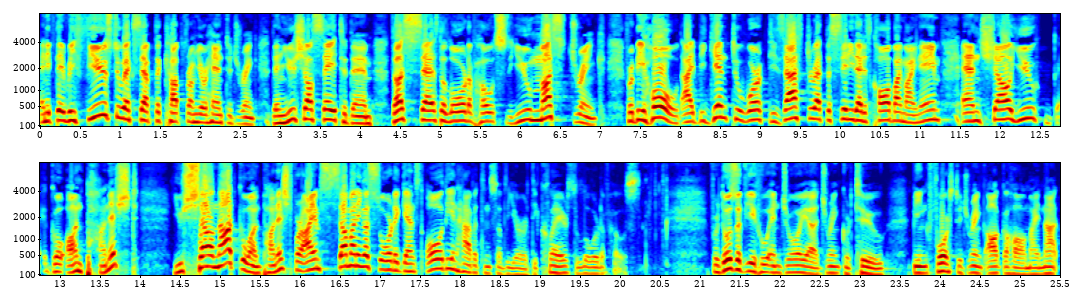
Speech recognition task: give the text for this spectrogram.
And if they refuse to accept the cup from your hand to drink, then you shall say to them, Thus says the Lord of hosts, You must drink. For behold, I begin to work disaster at the city that is called by my name, and shall you go unpunished? You shall not go unpunished, for I am summoning a sword against all the inhabitants of the earth, declares the Lord of hosts. For those of you who enjoy a drink or two, being forced to drink alcohol might not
